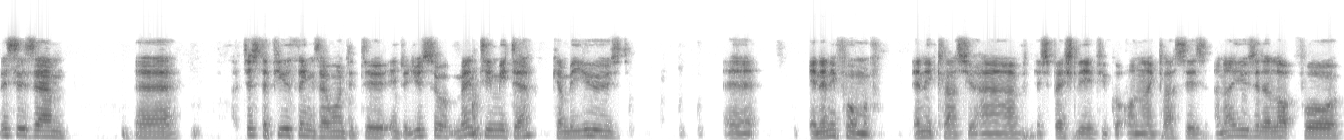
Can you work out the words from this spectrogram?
this is um, uh, just a few things I wanted to introduce. So Mentimeter can be used uh, in any form of any class you have, especially if you've got online classes, and I use it a lot for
